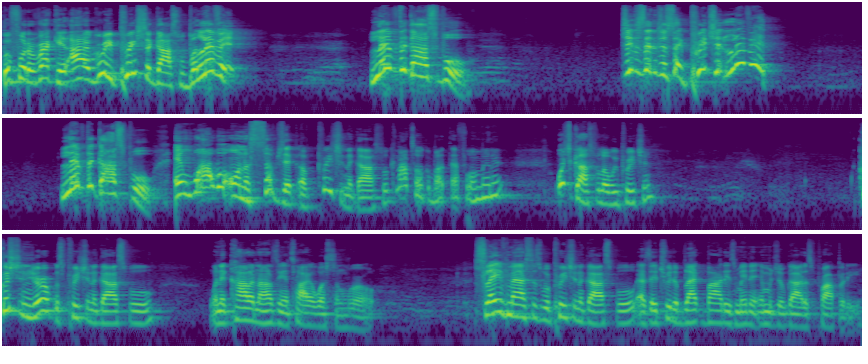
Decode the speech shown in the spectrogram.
But for the record, I agree, preach the gospel, but live it. Live the gospel. Jesus didn't just say, preach it, live it. Live the gospel. And while we're on the subject of preaching the gospel, can I talk about that for a minute? Which gospel are we preaching? Christian Europe was preaching the gospel when they colonized the entire Western world. Slave masters were preaching the gospel as they treated black bodies made in the image of God as property.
